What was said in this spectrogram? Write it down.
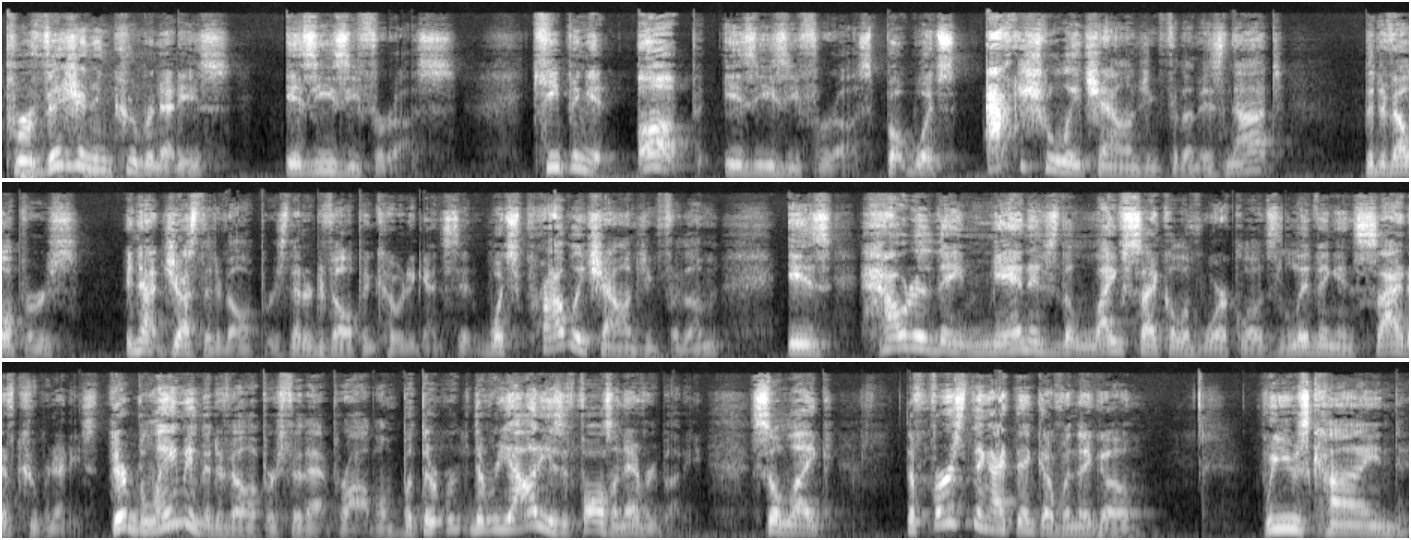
provisioning Kubernetes is easy for us. Keeping it up is easy for us. But what's actually challenging for them is not the developers, and not just the developers that are developing code against it. What's probably challenging for them is how do they manage the life cycle of workloads living inside of Kubernetes? They're blaming the developers for that problem, but the, the reality is it falls on everybody. So, like, the first thing I think of when they go, we use kind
